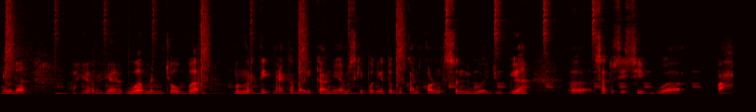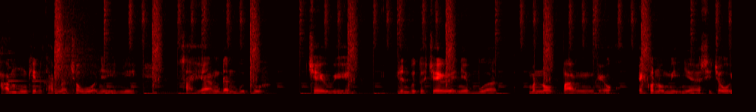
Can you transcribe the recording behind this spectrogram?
ya udah. Akhirnya gua mencoba mengerti mereka balikan. Ya meskipun itu bukan concern gue juga uh, satu sisi gue paham mungkin karena cowoknya ini sayang dan butuh cewek dan butuh ceweknya buat menopang kayak ekonominya si cowok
